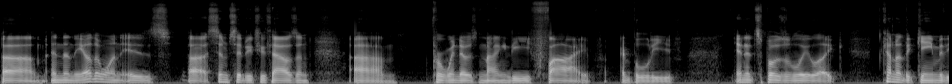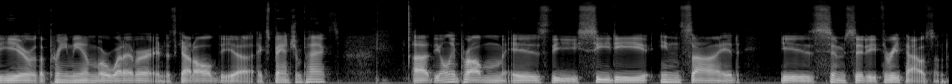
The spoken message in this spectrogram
Um, and then the other one is uh, SimCity 2000 um, for Windows 95, I believe. And it's supposedly like kind of the game of the year or the premium or whatever, and it's got all the uh, expansion packs. Uh, the only problem is the CD inside is SimCity 3000,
